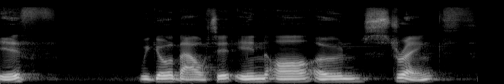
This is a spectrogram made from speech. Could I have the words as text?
if we go about it in our own strength,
